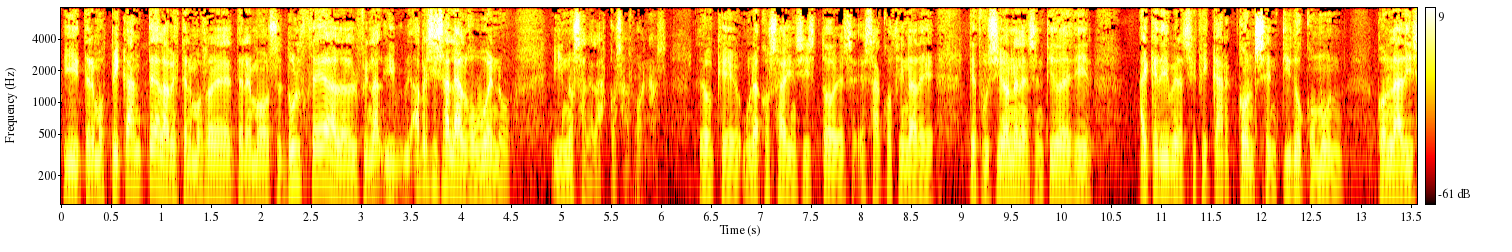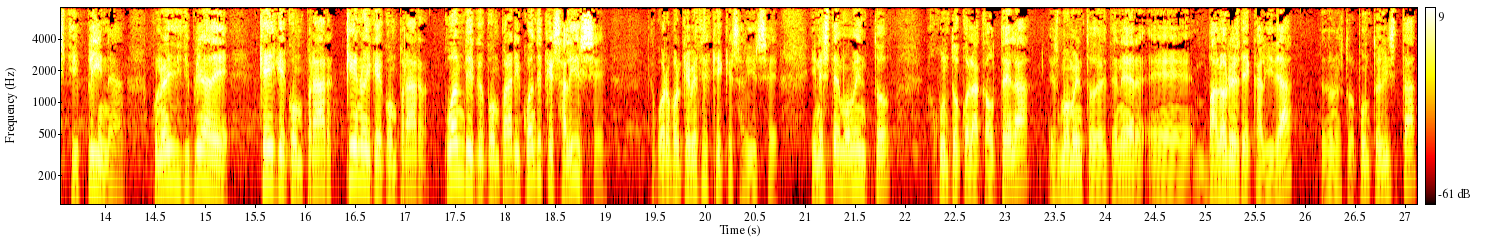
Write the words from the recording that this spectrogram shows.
y tenemos picante, a la vez tenemos, eh, tenemos dulce, al, final, y a ver si sale algo bueno y no salen las cosas buenas. Creo que una cosa, insisto, es esa cocina de, de fusión en el sentido de decir, hay que diversificar con sentido común, con la disciplina, con una disciplina de qué hay que comprar, qué no hay que comprar, cuándo hay que comprar y cuándo hay que salirse. ¿De acuerdo? Porque a veces que hay que salirse. Y en este momento, junto con la cautela, es momento de tener eh, valores de calidad, desde nuestro punto de vista,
